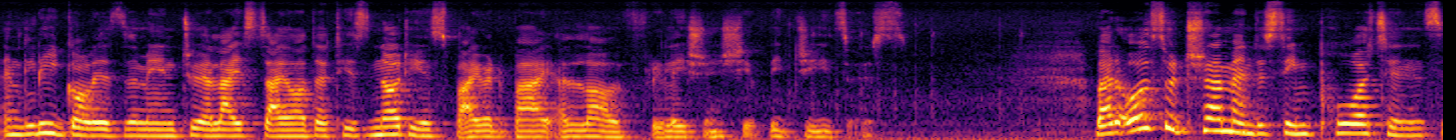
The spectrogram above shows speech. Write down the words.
and legalism into a lifestyle that is not inspired by a love relationship with Jesus. But also, tremendous importance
